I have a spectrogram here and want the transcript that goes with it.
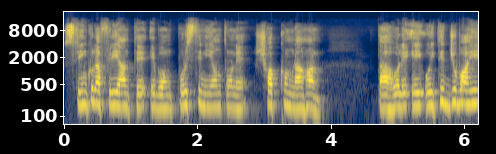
শৃঙ্খলা ফিরিয়ে আনতে এবং পরিস্থিতি নিয়ন্ত্রণে সক্ষম না হন তাহলে এই ঐতিহ্যবাহী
